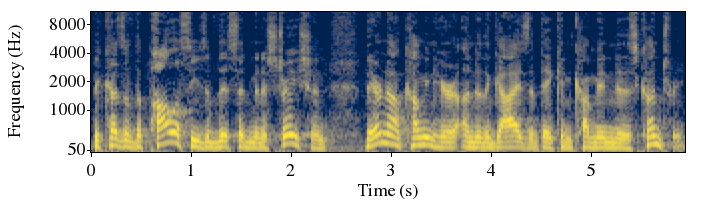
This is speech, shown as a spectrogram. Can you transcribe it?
because of the policies of this administration. They're now coming here under the guise that they can come into this country.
